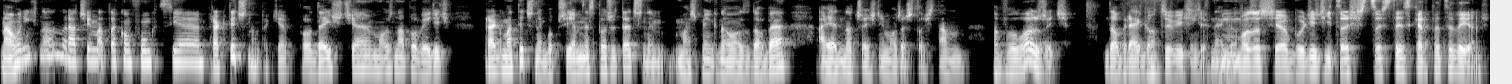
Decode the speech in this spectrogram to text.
No u nich no, raczej ma taką funkcję praktyczną, takie podejście, można powiedzieć, pragmatyczne, bo przyjemne z pożytecznym. Masz piękną ozdobę, a jednocześnie możesz coś tam włożyć dobrego, Oczywiście. pięknego. Możesz się obudzić i coś, coś z tej skarpety wyjąć.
